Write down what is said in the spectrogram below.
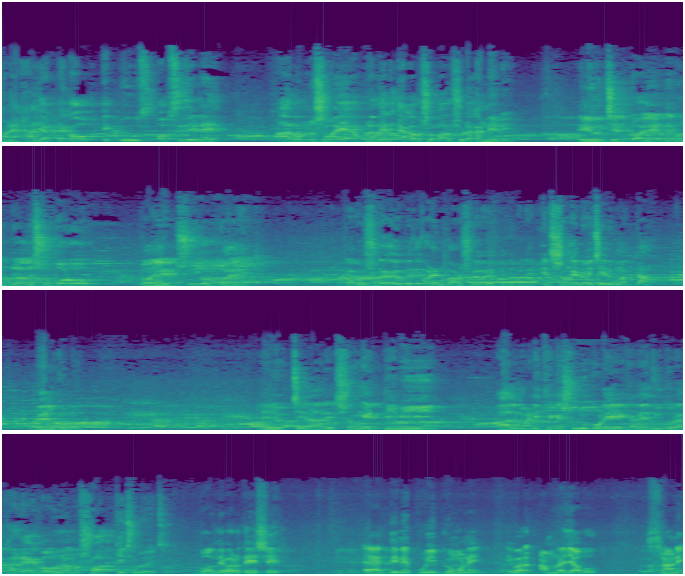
মানে হাজার টাকা একটু অফ সিজনে আর অন্য সময় আপনাদের এগারোশো বারোশো টাকা নেবে। এই হচ্ছে টয়লেট দেখুন, যথেষ্ট বড় টয়লেট সুন্দর টয়লেট এগারোশো টাকায়ও পেতে পারেন, বারোশো টাকায়ও পেতে পারেন। এর সঙ্গে রয়েছে এরকম একটা ব্যালকনি এই হচ্ছে, আর এর সঙ্গে টিভি, আলমারি থেকে শুরু করে এখানে জুতো রাখার র্যাক বা অন্যান্য সব কিছু রয়েছে। বন্দে ভারতে এসে একদিনে পুরী ভ্রমণে এবার আমরা যাব স্নানে।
